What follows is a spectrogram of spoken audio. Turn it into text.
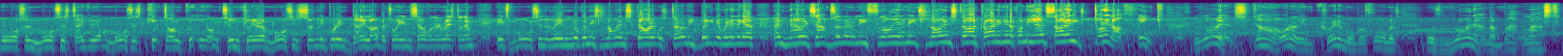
Morse has taken it up. Morse has kicked on quickly on two clear, and Morse is suddenly putting daylight between himself and the rest of them. It's Morse in the lead, look at this Lion Star. It was totally beaten a minute ago, and now it's absolutely flying, and it's Lion Star trying to get up on the outside, and he's done it, I think. Lion Star, what an incredible performance. Was right out the back last,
